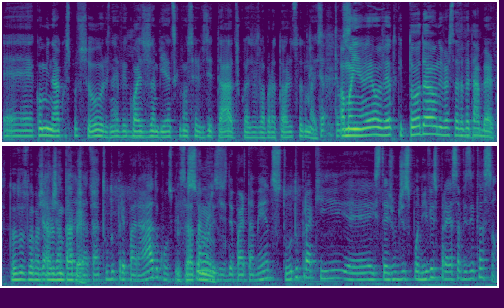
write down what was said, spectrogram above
é, combinar com os professores, né? Ver uhum. quais os ambientes que vão ser visitados, quais os laboratórios e tudo mais. Então, então Amanhã é um evento que toda a universidade vai estar aberta, todos os laboratórios já, já vão tá, estar abertos. Já está tudo preparado com os professores, Exatamente. os departamentos, tudo para que é, estejam disponíveis para essa visitação.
